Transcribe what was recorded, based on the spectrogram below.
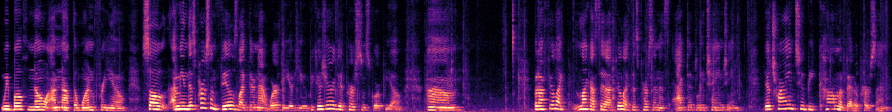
We both know I'm not the one for you. So, I mean, this person feels like they're not worthy of you because you're a good person, Scorpio. Um, but I feel like, like I said, I feel like this person is actively changing. They're trying to become a better person.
